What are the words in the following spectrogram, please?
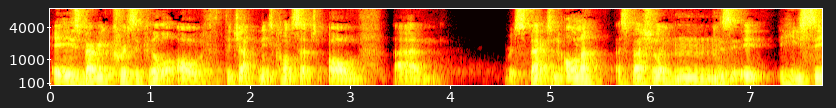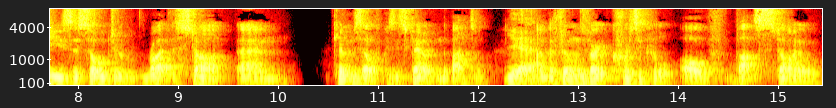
it is very critical of the Japanese concept of um, respect and honor, especially Mm. because it, he sees a soldier right at the start um, kill himself because he's failed in the battle. Yeah. and the film is very critical of that style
